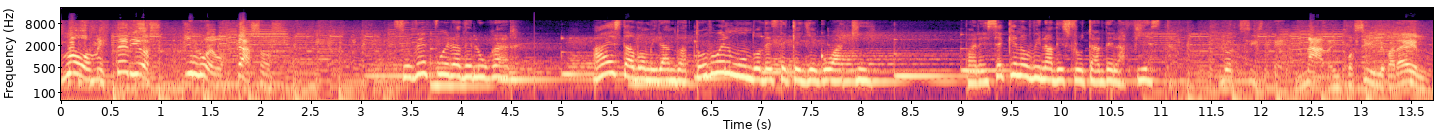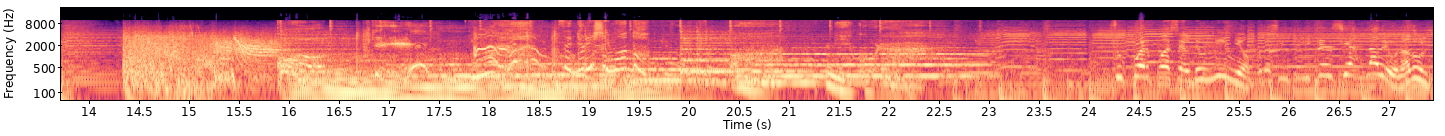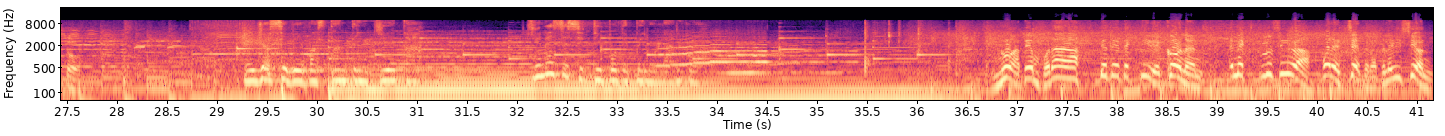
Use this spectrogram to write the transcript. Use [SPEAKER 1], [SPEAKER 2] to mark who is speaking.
[SPEAKER 1] nuevos misterios y nuevos casos.
[SPEAKER 2] Se ve fuera de lugar. Ha estado mirando a todo el mundo desde que llegó aquí. Parece que no vino a disfrutar de la fiesta.
[SPEAKER 1] No existe nada imposible para él.
[SPEAKER 3] ¿Qué?
[SPEAKER 2] ¡Señor Ishimoto!
[SPEAKER 3] Mi cura.
[SPEAKER 1] Su cuerpo es el de un niño, pero su inteligencia la de un adulto.
[SPEAKER 2] Ella se ve bastante inquieta. ¿Quién es ese tipo de pelo largo?
[SPEAKER 1] Nueva temporada de Detective Conan, en exclusiva por Etcétera Televisión.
